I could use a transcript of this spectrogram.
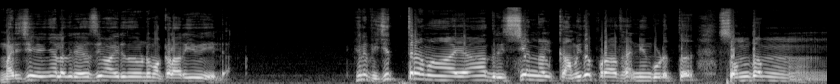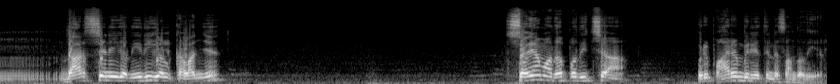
മരിച്ചു കഴിഞ്ഞാൽ അത് രഹസ്യമായിരുന്നതുകൊണ്ട് മക്കൾ അറിയുകയില്ല. ഇങ്ങനെ വിചിത്രമായ ദൃശ്യങ്ങൾക്ക് അമിത പ്രാധാന്യം കൊടുത്ത് സ്വന്തം ദാർശനിക നീതികൾ കളഞ്ഞ് സ്വയം അധപ്പതിച്ച ഒരു പാരമ്പര്യത്തിന്റെ സന്തതികൾ.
